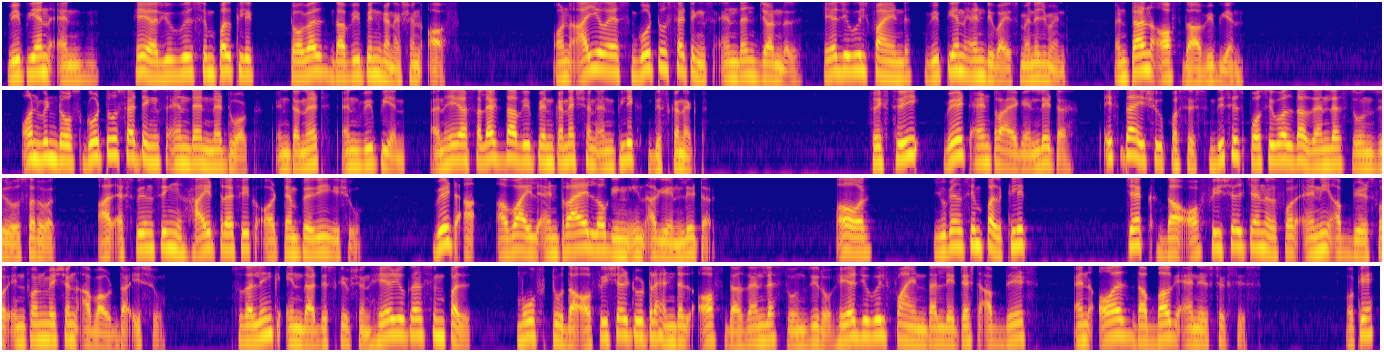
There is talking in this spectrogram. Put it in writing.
VPN and here you will simple click toggle the VPN connection off. On iOS, go to settings and then general. Here you will find VPN and device management and turn off the VPN. On Windows, go to settings and then network, internet and VPN and here select the VPN connection and click disconnect. Fix 3. Wait and try again later. If the issue persists, this is possible the Zenless Zone Zero server are experiencing high traffic or temporary issue. Wait a, a while and try logging in again later. Or you can simple click check the official channel for any updates for information about the issue. So the link in the description. Here you can simple move to the official Twitter handle of the Zenless Zone Zero. Here you will find the latest updates and all the bug and fixes. Okay.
